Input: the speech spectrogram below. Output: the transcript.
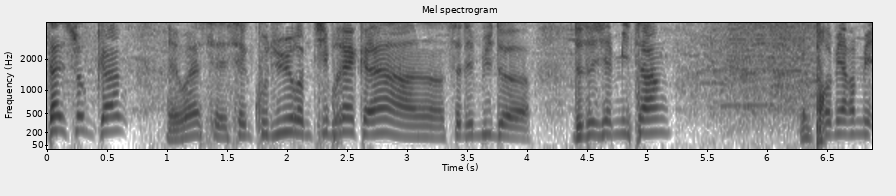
dans son camp. Et ouais, c'est un coup dur, un petit break hein, en ce début de deuxième mi-temps. Une première mi-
